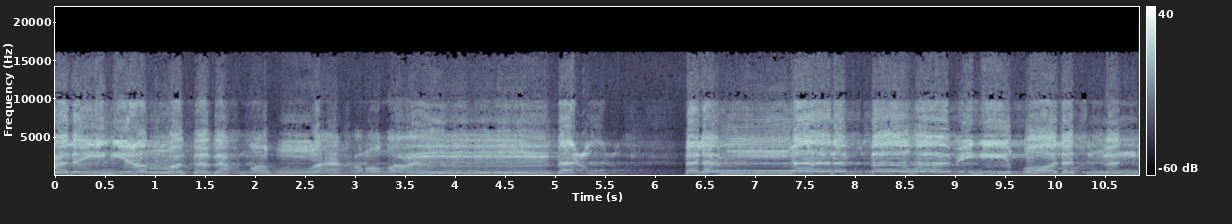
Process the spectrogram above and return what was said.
عليه عرف بعضه وأعرض عن بعض. فلما نبأها به قالت من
